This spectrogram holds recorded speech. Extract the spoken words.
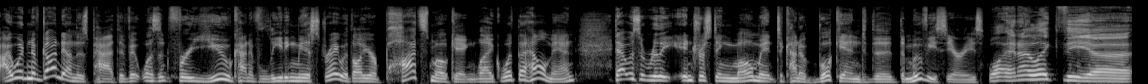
I wouldn't have gone down this path if it wasn't for you kind of leading me astray with all your pot smoking. Like, what the hell, man? That was a really interesting moment to kind of bookend the the movie series. Well, and I like the uh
